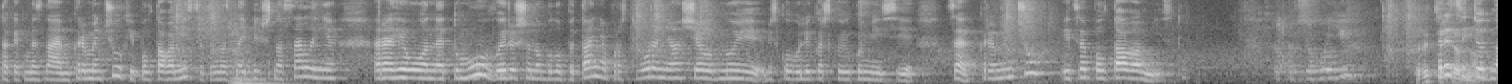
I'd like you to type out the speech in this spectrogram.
так як ми знаємо, Кременчуг і Полтава місце, то у нас найбільш населені регіони. Тому вирішено було питання про створення ще одної військово-лікарської комісії. Це Кременчуг і це Полтава місто. Тобто всього їх 31. 31,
